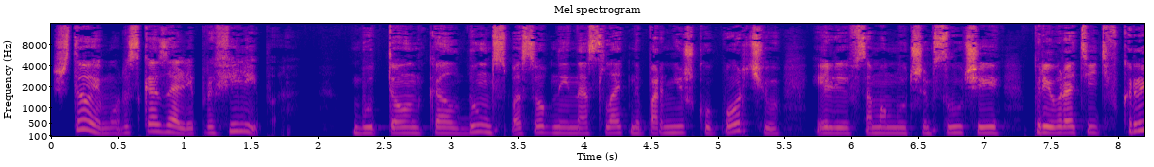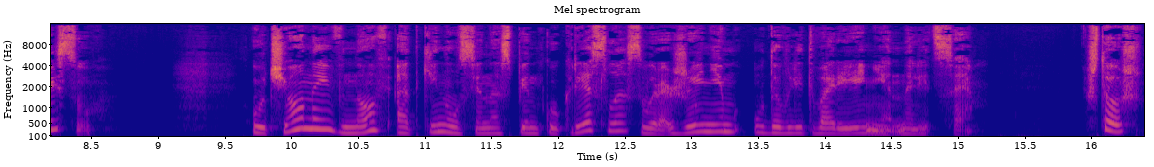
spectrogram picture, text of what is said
что ему рассказали про Филиппа? Будто он колдун, способный наслать на парнишку порчу или, в самом лучшем случае, превратить в крысу? Ученый вновь откинулся на спинку кресла с выражением удовлетворения на лице. Что ж,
